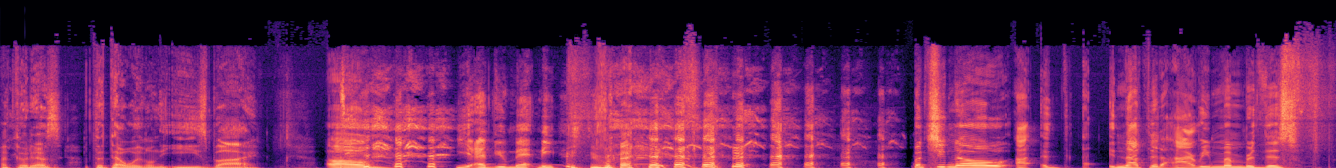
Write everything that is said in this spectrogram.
I thought that was I thought that was going to ease by. Um, Yeah, Have you met me? but you know, I, not that I remember this f-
